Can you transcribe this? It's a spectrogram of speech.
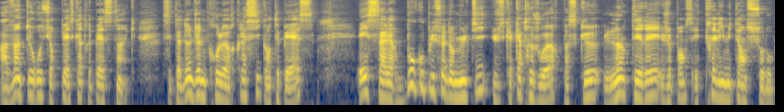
à 20 euros sur PS4 et PS5. C'est un dungeon crawler classique en TPS et ça a l'air beaucoup plus fun en multi jusqu'à 4 joueurs parce que l'intérêt, je pense, est très limité en solo.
